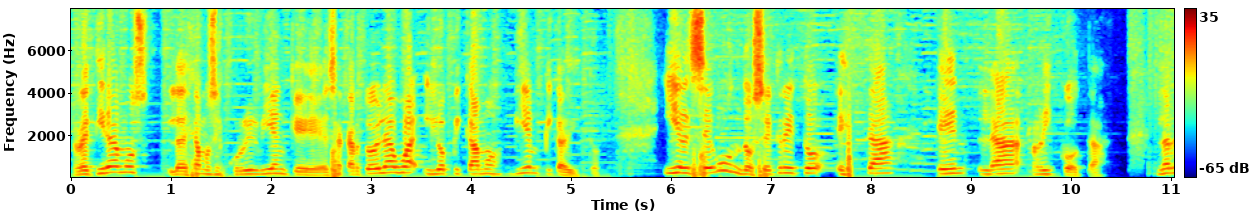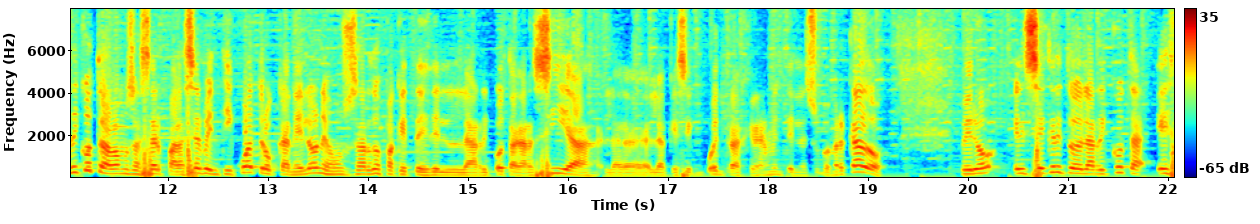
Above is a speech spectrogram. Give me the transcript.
Retiramos, la dejamos escurrir bien, que sacar todo el agua y lo picamos bien picadito. Y el segundo secreto está en la ricota. La ricota vamos a hacer, para hacer 24 canelones, vamos a usar dos paquetes de la ricota García, la, que se encuentra generalmente en el supermercado. Pero el secreto de la ricota es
